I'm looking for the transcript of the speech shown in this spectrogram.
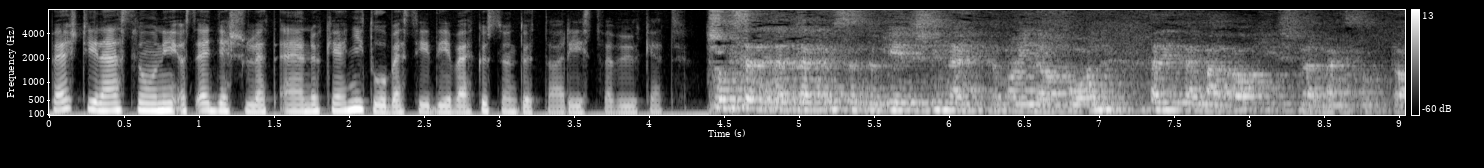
Pesti Lászlóni, az Egyesület elnöke nyitóbeszédével köszöntötte a résztvevőket. Sok szeretettel köszöntök én is mindenkit a mai napon. Szerintem már aki ismer, megszokta,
